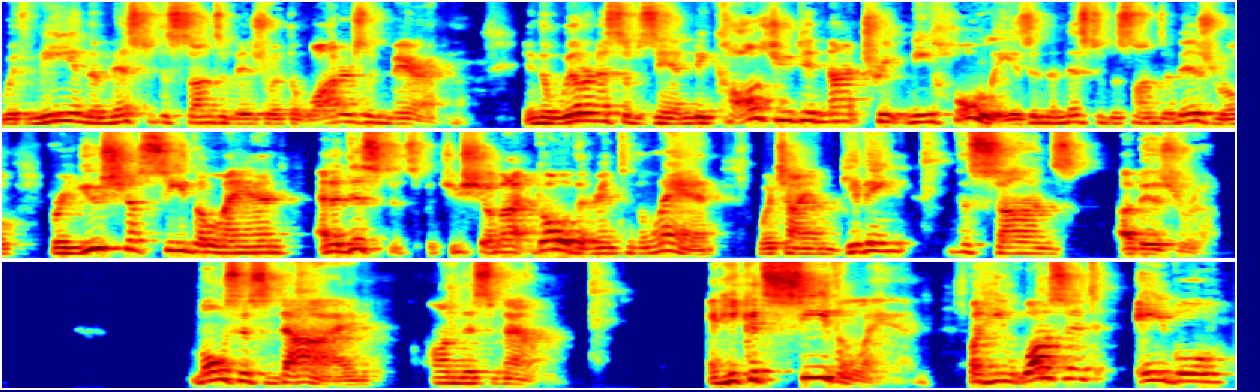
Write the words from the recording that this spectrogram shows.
with me in the midst of the sons of Israel at the waters of Meribah, in the wilderness of Zin, because you did not treat me holy as in the midst of the sons of Israel, for you shall see the land at a distance, but you shall not go there into the land which I am giving the sons of Israel. Moses died on this mountain, and he could see the land, but he wasn't able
